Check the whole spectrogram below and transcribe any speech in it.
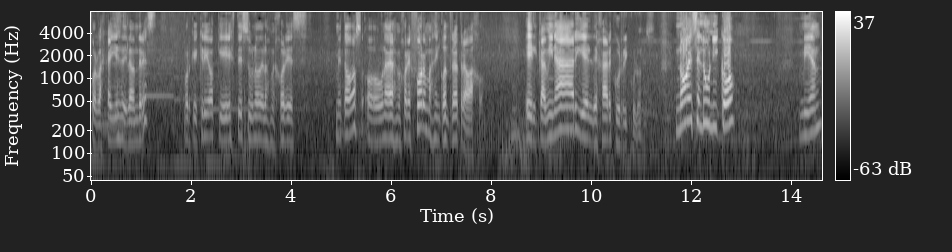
por las calles de Londres porque creo que este es uno de los mejores métodos o una de las mejores formas de encontrar trabajo. El caminar y el dejar currículums. No es el único, bien,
